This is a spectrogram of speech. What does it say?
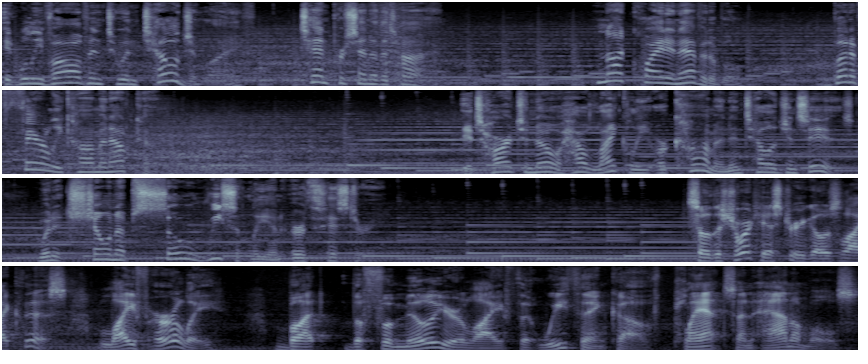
it will evolve into intelligent life 10% of the time. Not quite inevitable, but a fairly common outcome. It's hard to know how likely or common intelligence is when it's shown up so recently in Earth's history. So the short history goes like this life early, but the familiar life that we think of, plants and animals,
